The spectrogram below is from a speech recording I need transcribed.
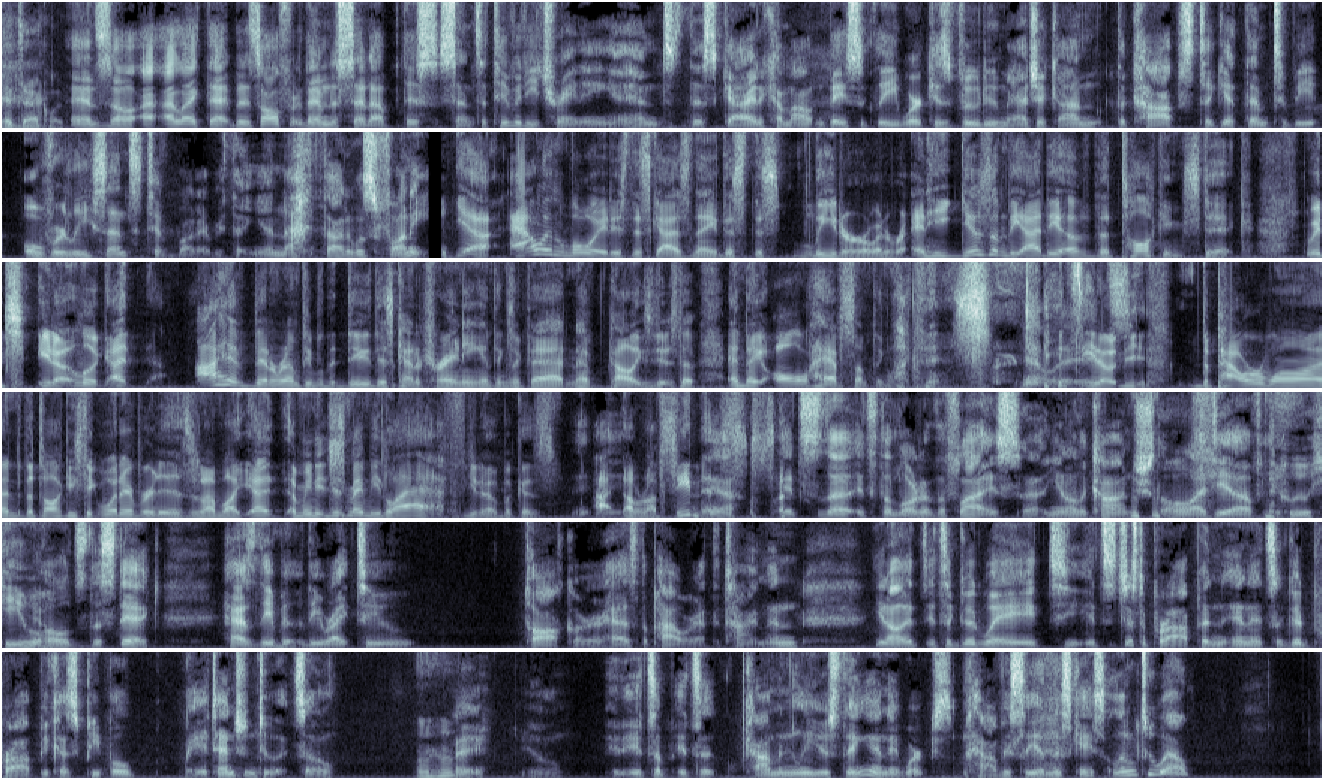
Exactly. And so I, I like that, but it's all for them to set up this sensitivity training and this guy to come out and basically work his voodoo magic on the cops to get them to be overly sensitive about everything. And I thought it was funny. Yeah, Alan Lloyd is this guy's name, this this leader or whatever, and he gives them the idea of the talking stick, which you know, look, I I have been around people that do this kind of training and things like that, and have colleagues do stuff, and they all have something like this. No, it's, you know the, the power wand, the talking stick, whatever it is, and I'm like, yeah, I mean, it just made me laugh, you know, because I, I don't know, I've seen Yeah, this. it's the it's the Lord of the Flies, uh, you know, the conch. the whole idea of who he who holds the stick has the the right to talk or has the power at the time, and you know, it's it's a good way to. It's just a prop, and and it's a good prop because people pay attention to it. So, Mhm. hey, you know. it- It's a it's a commonly used thing and it works. Obviously, in this case, a little too well.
